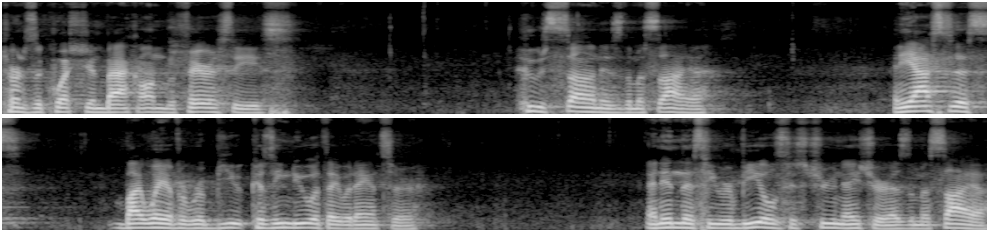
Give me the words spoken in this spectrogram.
turns the question back on the Pharisees whose son is the Messiah? And he asks this by way of a rebuke because he knew what they would answer. And in this, he reveals his true nature as the Messiah.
